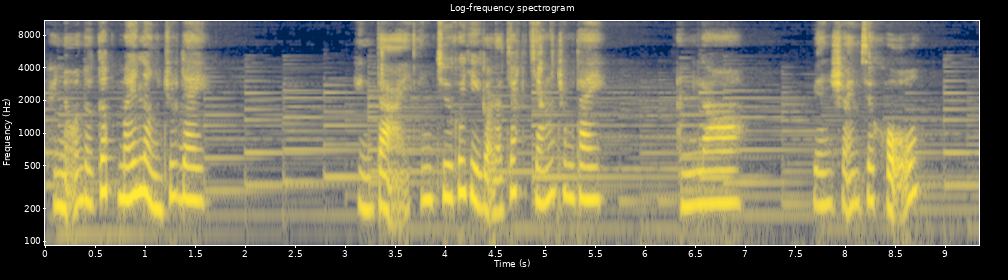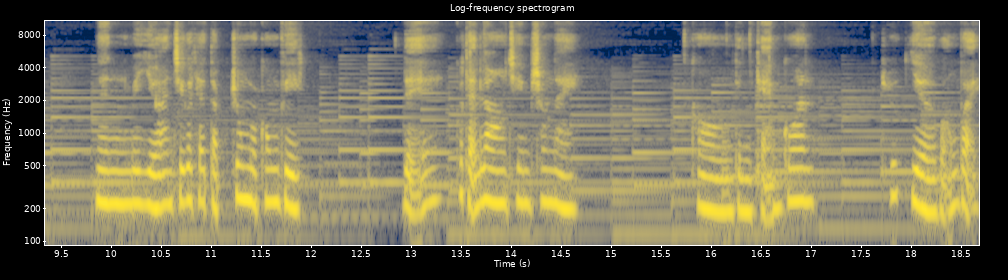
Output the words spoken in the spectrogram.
phải nỗ lực gấp mấy lần trước đây. Hiện tại anh chưa có gì gọi là chắc chắn trong tay. Anh lo vì anh sợ em sẽ khổ nên bây giờ anh chỉ có thể tập trung vào công việc để có thể lo cho em sau này. Còn tình cảm của anh trước giờ vẫn vậy.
